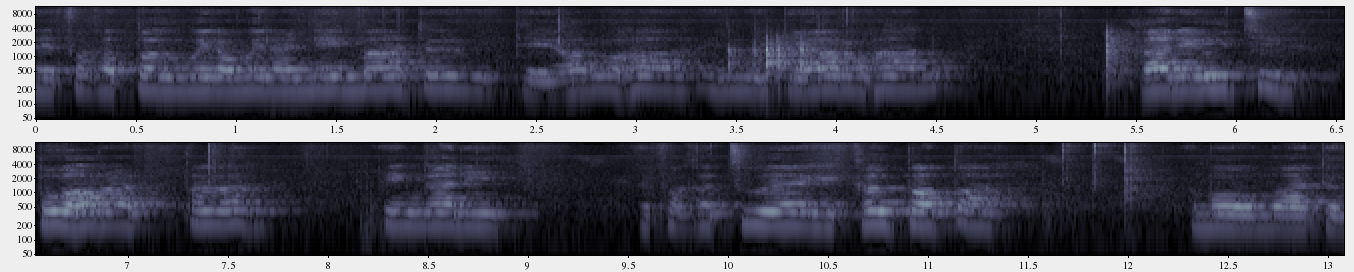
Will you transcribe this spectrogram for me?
E whakapau werawera nei mātou i te aroha, i runga i te aroha kāre utu, pōharatanga, engari He whakatua, he kaupapa mō ō mātou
